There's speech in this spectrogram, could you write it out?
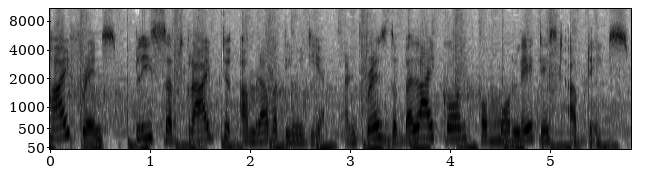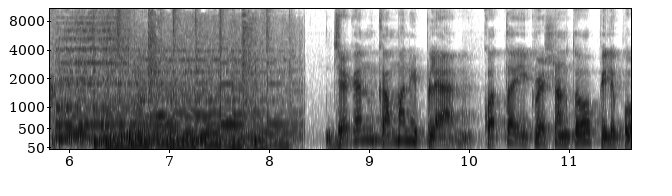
Hi friends please subscribe to Amaravati media and press the bell icon for more latest updates Jagan కమ్మని ప్లాన్ కొత్త ఈక్వేషన్తో పిలుపు.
